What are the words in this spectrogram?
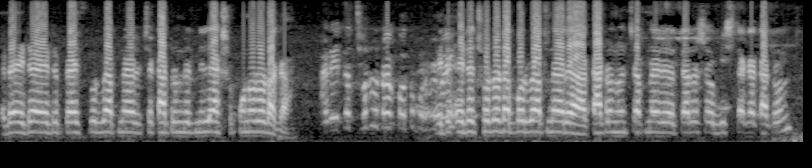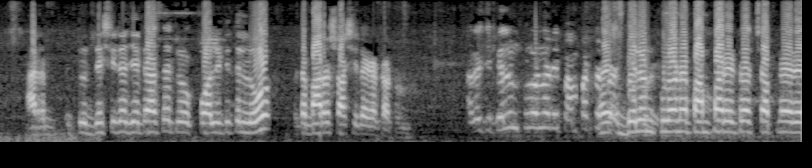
এটা এটা এটা প্রাইস পড়বে আপনার হচ্ছে কার্টুন রেট নিলে একশো পনেরো টাকা। এটা ছোটটা কত পড়বে এটা এটা ছোটটা পড়বে আপনার কার্টন হচ্ছে আপনার তেরোশো বিশ টাকা কার্টন আর একটু দেশিটা যেটা আছে একটু কোয়ালিটিতে লো ওটা বারোশো টাকা কার্টন আর এই যে বেলুন ফুলানোর এই পাম্পারটা বেলুন ফুলানোর পাম্পার এটা হচ্ছে আপনার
